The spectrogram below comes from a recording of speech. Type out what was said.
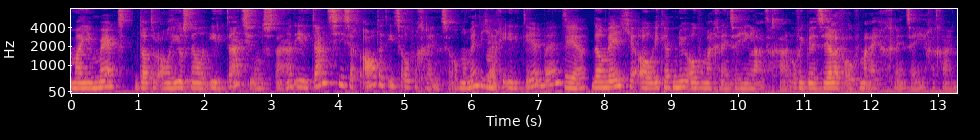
maar je merkt dat er al heel snel een irritatie ontstaat. Irritatie zegt altijd iets over grenzen. Op het moment dat jij Ja. geïrriteerd bent, Ja. dan weet je, oh, ik heb nu over mijn grenzen heen laten gaan. Of ik ben zelf over mijn eigen grenzen heen gegaan.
